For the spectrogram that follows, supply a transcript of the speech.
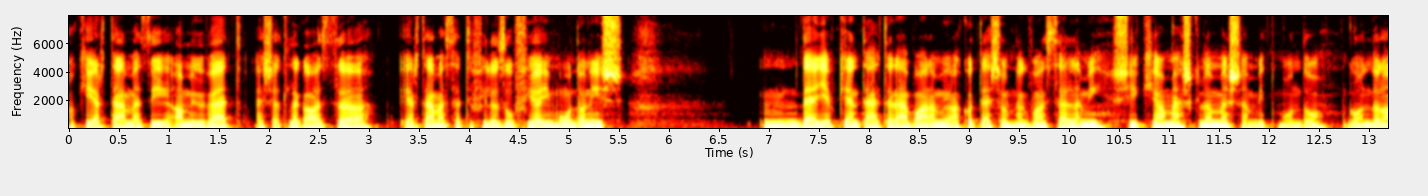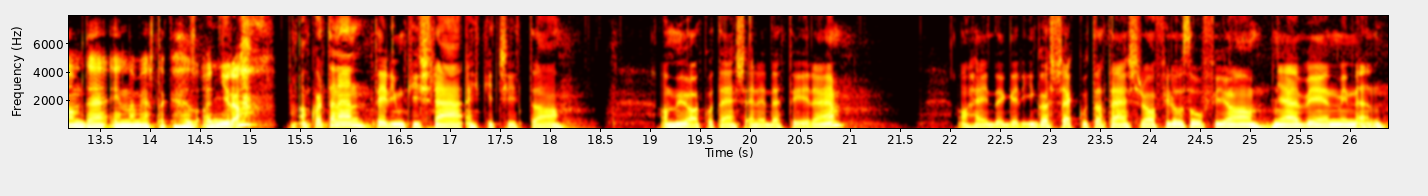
aki értelmezi a művet, esetleg az értelmezheti filozófiai módon is. Mm, de egyébként általában a műalkotásunknak van szellemi síkja, máskülönben semmit mondó, gondolom, de én nem értek ehhez annyira. Akkor talán térjünk is rá egy kicsit a, a műalkotás eredetére, a Heideggeri igazságkutatásra, a filozófia nyelvén minden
